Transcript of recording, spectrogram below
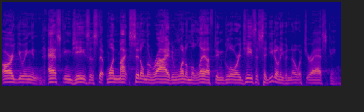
arguing and asking Jesus that one might sit on the right and one on the left in glory? Jesus said, You don't even know what you're asking.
